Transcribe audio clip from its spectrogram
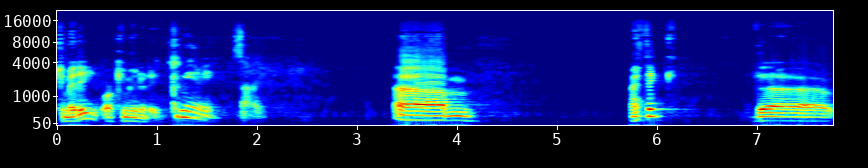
Committee or community? Community, sorry. Um, I think the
